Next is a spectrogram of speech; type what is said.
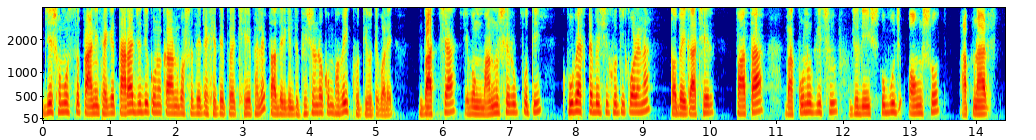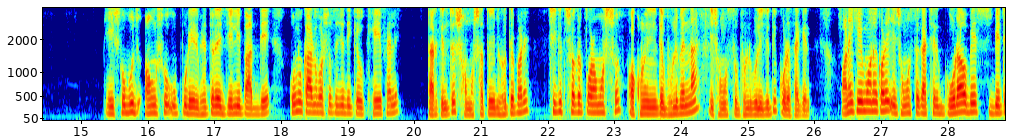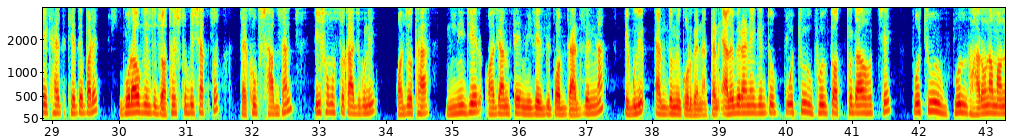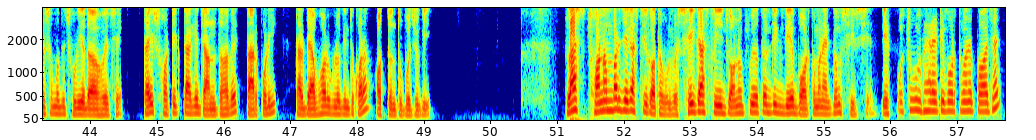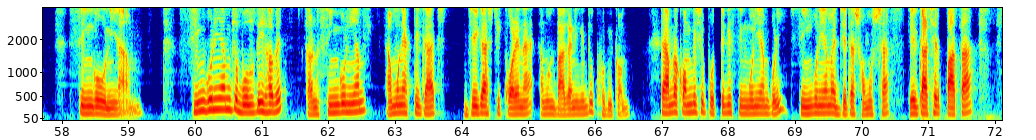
যে সমস্ত প্রাণী থাকে, তারা যদি কোনো কারণবশত এটা খেতে খেয়ে ফেলে, তাদের কিন্তু ভীষণ রকমভাবেই ক্ষতি হতে পারে। বাচ্চা এবং মানুষের প্রতি খুব একটা বেশি ক্ষতি করে না, তবে গাছের পাতা বা কোনো কিছু যদি এই সবুজ অংশ আপনার এই সবুজ অংশ উপরের ভেতরে জেলি বাদ দিয়ে কোনো কারণবশত যদি কেউ খেয়ে ফেলে, তার কিন্তু সমস্যা তৈরি হতে পারে। চিকিৎসকের পরামর্শ কখনোই নিতে ভুলবেন না। এই সমস্ত ভুলগুলি যদি করে থাকেন। অনেকেই মনে করে এই সমস্ত গাছের গোড়াও বেশ বেটে খেতে পারে। গোড়াও কিন্তু যথেষ্ট বিষাক্ত, তাই খুব সাবধান। এই সমস্ত কাজগুলি অযথা নিজের অজান্তে নিজের বিপদ রাখবেন না। এগুলি একদমই করবে না। কারণ অ্যালোভেরা নিয়ে কিন্তু প্রচুর ভুল তথ্য দেওয়া হচ্ছে। প্রচুর ভুল ধারণা মানুষের মধ্যে ছড়িয়ে দেওয়া হয়েছে। তাই সঠিকটা আগে জানতে হবে, তারপরেই তার ব্যবহারগুলো কিন্তু করা অত্যন্ত উপযোগী। লাস্ট ছ নম্বর যে গাছটির কথা বলব, সেই গাছটি জনপ্রিয়তার দিক দিয়ে বর্তমানে একদম শীর্ষে। এর প্রচুর ভ্যারাইটি বর্তমানে পাওয়া যায়, সিঙ্গোনিয়াম। সিঙ্গোনিয়ামকে বলতেই হবে, কারণ সিঙ্গোনিয়াম এমন একটি গাছ, যে গাছটি করে না, এমন বাগানে কিন্তু খুবই কম। তাই আমরা কম বেশি প্রত্যেকেই সিঙ্গোনিয়াম করি। সিঙ্গোনিয়ামের যেটা সমস্যা, এর গাছের পাতা,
